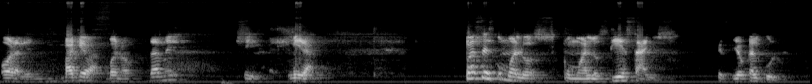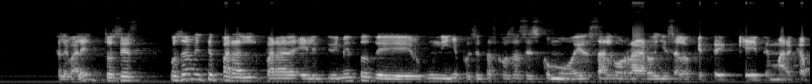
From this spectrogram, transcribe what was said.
Órale, va que va. Bueno, dame. Sí, mira, pasa es como a los, como a los 10 años, que yo calculo. ¿Vale? ¿Vale? Entonces, pues obviamente para el, para el entendimiento de un niño, pues estas cosas es como, es algo raro y es algo que te, que te marca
